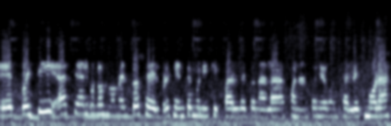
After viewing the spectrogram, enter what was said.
Eh, pues sí, hace algunos momentos el presidente municipal de Tonalá, Juan Antonio González Mora,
